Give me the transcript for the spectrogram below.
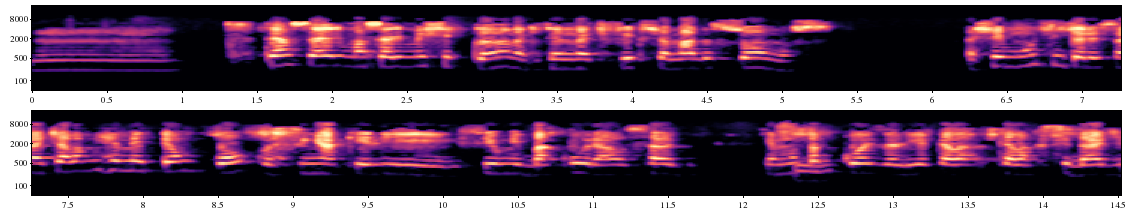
Hum, tem a série, uma série mexicana que tem no Netflix chamada Somos. Achei muito interessante. Ela me remeteu um pouco, assim, àquele filme Bacurau, sabe? Tem muita Sim. coisa ali, aquela, aquela cidade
